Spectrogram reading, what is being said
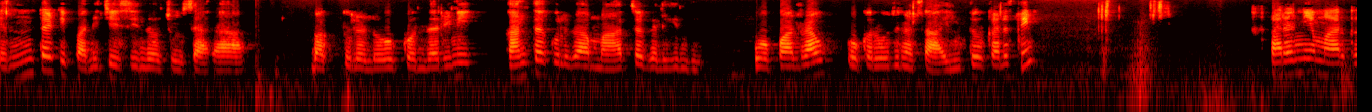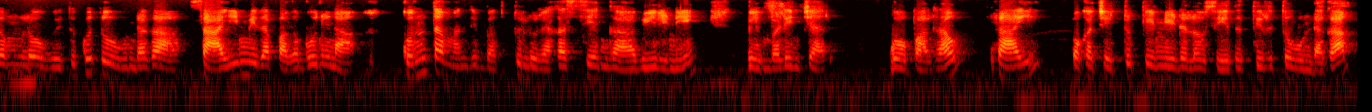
ఎంతటి పని చేసిందో చూసారా భక్తులలో కొందరిని హంతకులుగా మార్చగలిగింది గోపాలరావు. ఒక రోజున సాయితో కలిసి అరణ్య మార్గంలో వెతుకుతూ ఉండగా సాయి మీద పగబూనిన కొంతమంది భక్తులు రహస్యంగా వీరిని వెంబడించారు. గోపాలరావు సాయి ఒక చెట్టు నీడలో సేద తీరుతూ ఉండగా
